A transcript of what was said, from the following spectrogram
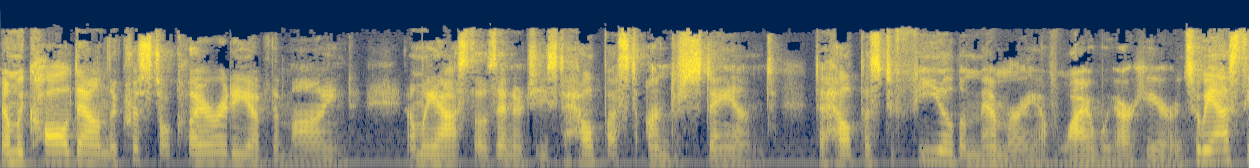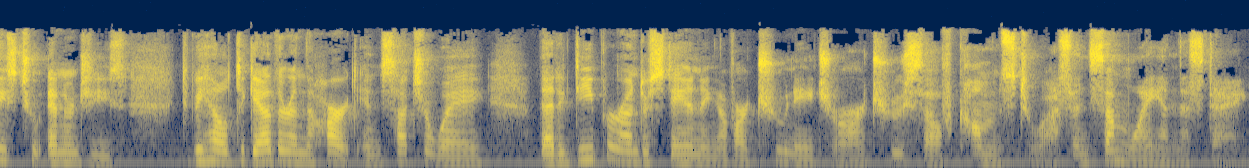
And we call down the crystal clarity of the mind and we ask those energies to help us to understand, to help us to feel the memory of why we are here. And so we ask these two energies to be held together in the heart in such a way that a deeper understanding of our true nature, our true self, comes to us in some way in this day.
